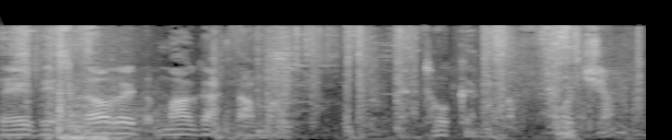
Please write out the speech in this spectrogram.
They discovered Magatama, a token of fortune.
